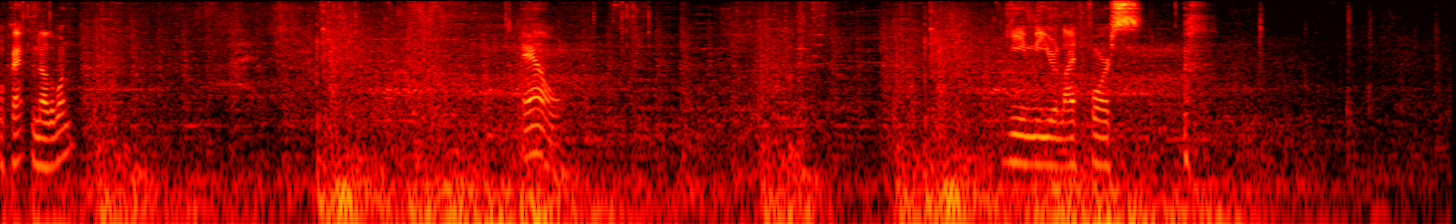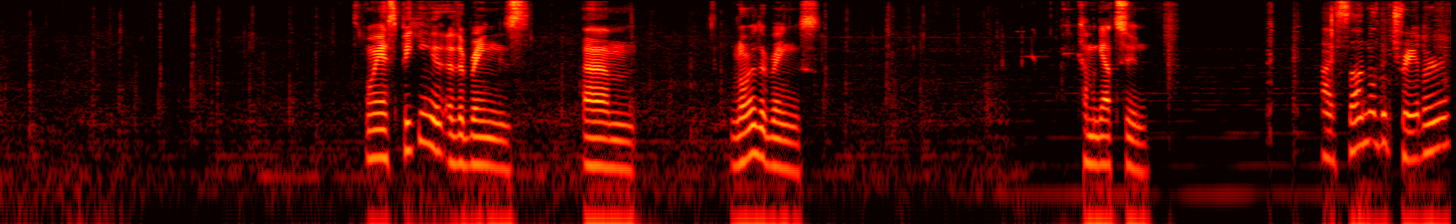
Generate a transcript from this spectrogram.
Okay, another one. Ow. Give me your life force. oh yeah, speaking of the rings, um, Lord of the Rings coming out soon. I saw another trailer.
